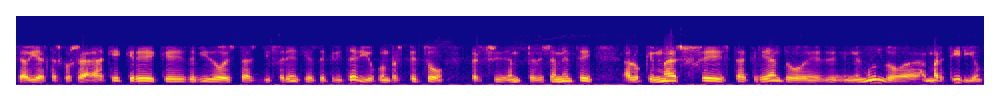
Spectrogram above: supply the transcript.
que había estas cosas. ¿A qué cree que es debido estas diferencias de criterio con respecto precisam- precisamente a lo que más fe está creando en el mundo, al martirio?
